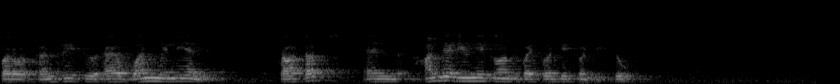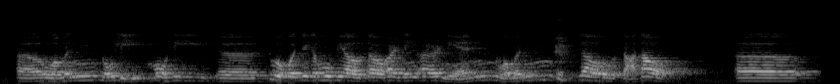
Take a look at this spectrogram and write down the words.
for our country to have 1 million startups and 100 unicorns by 2022. 呃，我们总理莫迪呃做过这个目标，到二零二二年我们要达到呃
